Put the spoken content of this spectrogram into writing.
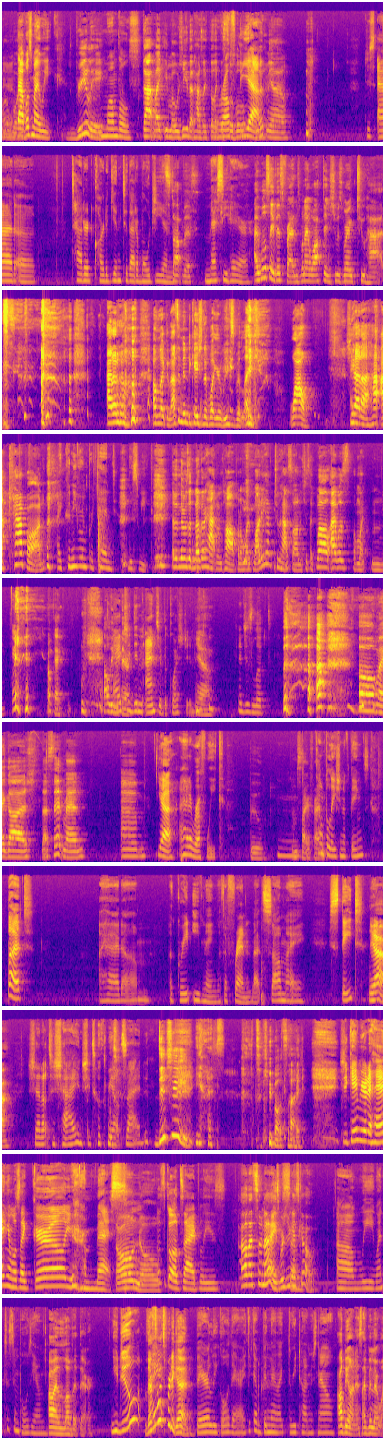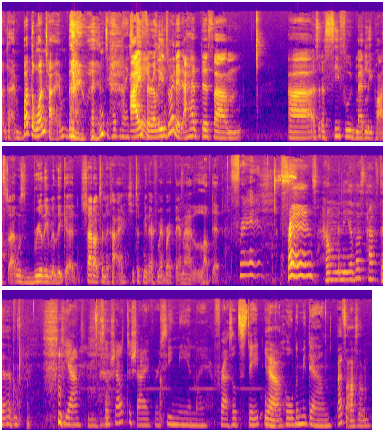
Oh, that was my week. Really? Mumbles. That like emoji that has like the like Rough- the swivel yeah. lip? Yeah. Just add a tattered cardigan to that emoji and Stop this. messy hair. I will say this, friends. When I walked in, she was wearing two hats. I don't know. I'm like, that's an indication of what your week's been like. wow. She had a hat, a cap on, I couldn't even pretend this week. and then there was another hat on top. And I'm like, why do you have two hats on? And she's like, well, I was. I'm like, mm, okay, I'll leave I it there. actually didn't answer the question. Yeah. I just looked. oh my gosh, that's it, man. Um, yeah, I had a rough week. Boo. I'm sorry, friend. Compilation of things, but I had um, a great evening with a friend that saw my state. Yeah. Shout out to Shy, and she took me outside. Did she? yes. Took you outside. She came here to hang and was like, Girl, you're a mess. Oh no. Let's go outside, please. Oh, that's so nice. Where did you guys go? Um, we went to symposium. Oh, I love it there. You do? Their I food's pretty good. barely go there. I think I've been there like three times now. I'll be honest, I've been there one time. But the one time that I went, nice I cake. thoroughly enjoyed it. I had this um uh it's like a seafood medley pasta. It was really, really good. Shout out to Nakai. She took me there for my birthday and I loved it. Friends. Friends, how many of us have them? yeah. So shout out to Shy for seeing me in my frazzled state. and Yeah. Holding me down. That's awesome.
